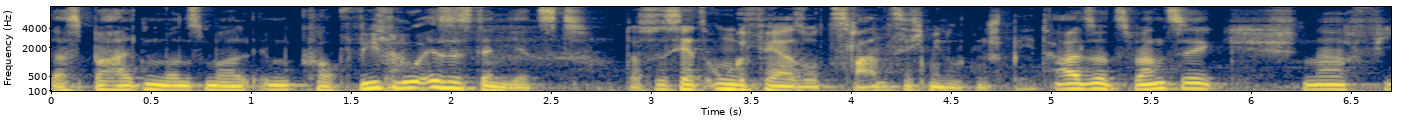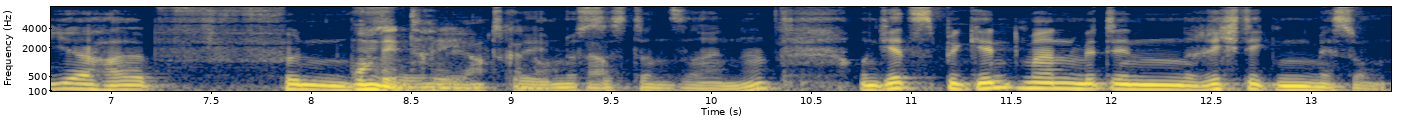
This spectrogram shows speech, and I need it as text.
Das behalten wir uns mal im Kopf. Wie viel Uhr ist es denn jetzt? Das ist jetzt ungefähr so 20 Minuten später. Also 20 nach vier, halb fünf. Um den Dreh, ja, Dreh genau, müsste ja. es dann sein. Ne? Und jetzt beginnt man mit den richtigen Messungen.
